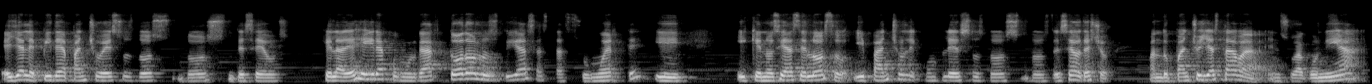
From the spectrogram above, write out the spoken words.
ella le pide a Pancho esos dos, dos deseos, que la deje ir a comulgar todos los días hasta su muerte y, y que no sea celoso. Y Pancho le cumple esos dos, dos deseos. De hecho, cuando Pancho ya estaba en su agonía,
